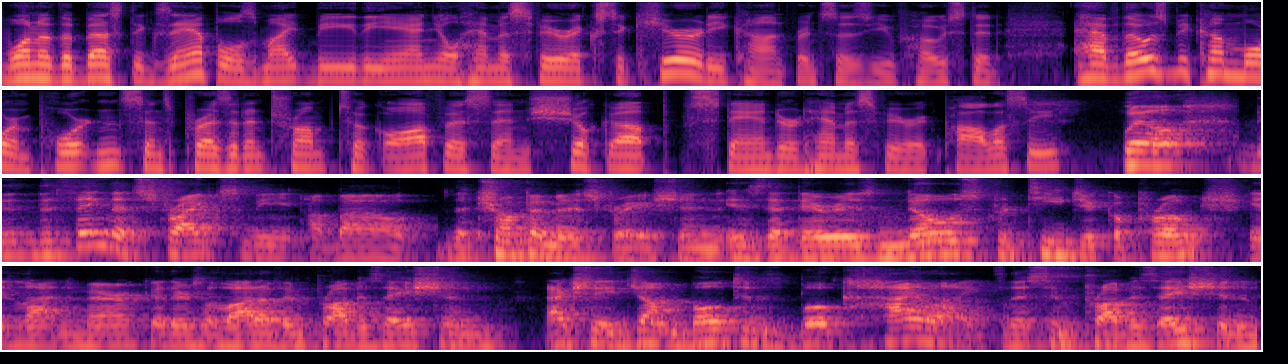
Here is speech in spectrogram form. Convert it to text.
One of the best examples might be the annual hemispheric security conferences you've hosted. Have those become more important since President Trump took office and shook up standard hemispheric policy? Well, the, the thing that strikes me about the Trump administration is that there is no strategic approach in Latin America. There's a lot of improvisation. Actually, John Bolton's book highlights this improvisation.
